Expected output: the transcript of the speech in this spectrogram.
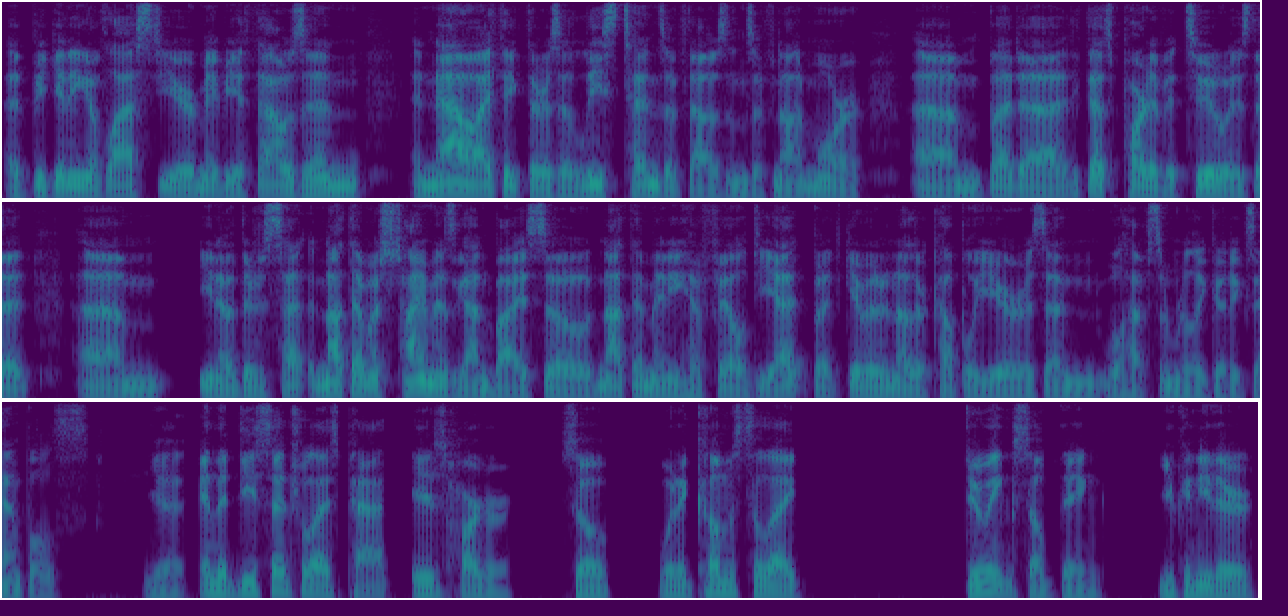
at beginning of last year, maybe a thousand. And now I think there's at least tens of thousands, if not more. Um, but uh, I think that's part of it too, is that um, you know there's not that much time has gone by, so not that many have failed yet. But give it another couple years, and we'll have some really good examples. Yeah. And the decentralized path is harder. So when it comes to like doing something, you can either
